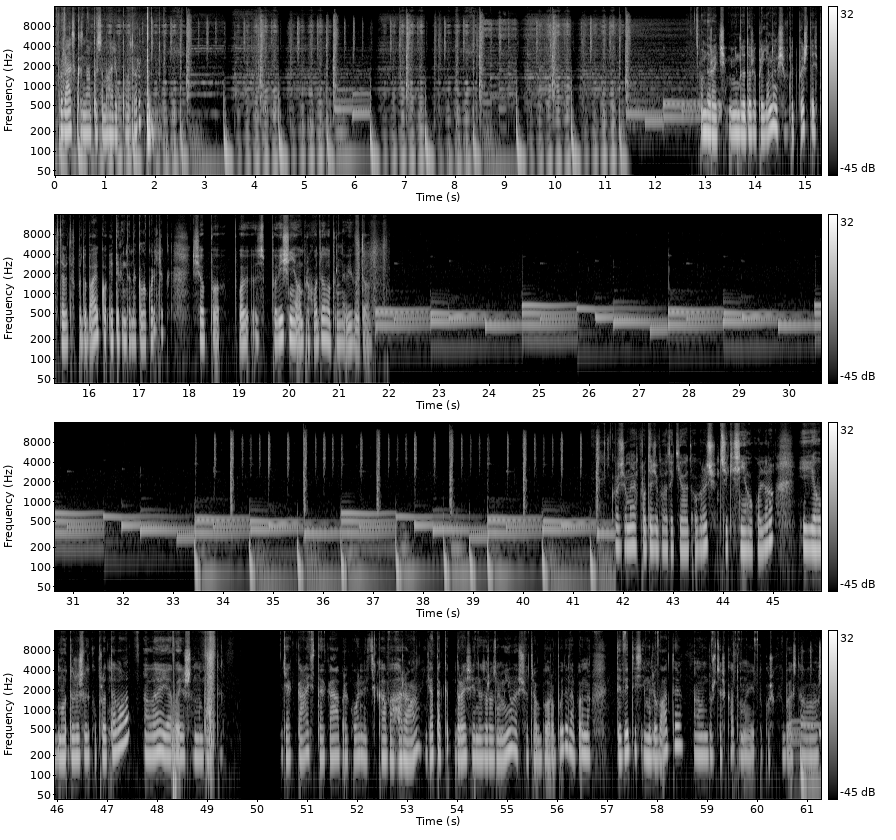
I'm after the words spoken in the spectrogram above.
Пов'язка з написом Гаррі Поттер. До речі, мені буде дуже приємно, якщо ви підпишетесь, поставите вподобайку і тикнете на колокольчик, щоб сповіщення вам приходило про нові відео. Коротше, у мене в продажі був такий от обруч, тільки синього кольору, і його дуже швидко продала, але я вирішила набрати. Якась така прикольна, цікава гра. Я так, до речі, і не зрозуміла, що треба було робити. Напевно, дивитись і малювати, але вона дуже тяжка, тому я також якби оставила.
